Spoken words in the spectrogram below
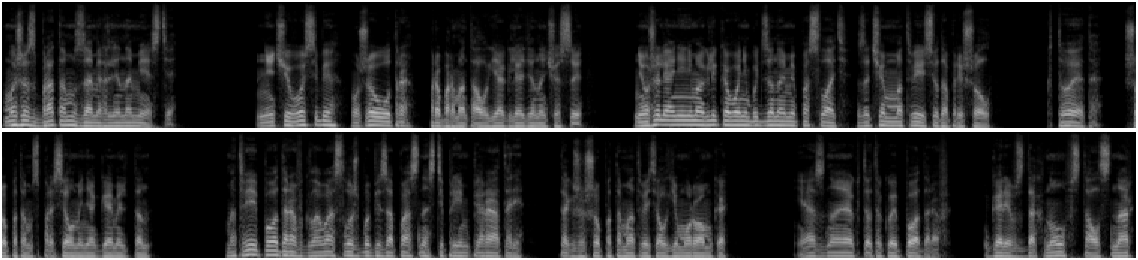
Мы же с братом замерли на месте. «Ничего себе, уже утро», — пробормотал я, глядя на часы. «Неужели они не могли кого-нибудь за нами послать? Зачем Матвей сюда пришел?» «Кто это?» — шепотом спросил меня Гамильтон. «Матвей Подоров, глава службы безопасности при Императоре», — также шепотом ответил ему Ромка. «Я знаю, кто такой Подоров». Гарри вздохнул, встал с нар,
